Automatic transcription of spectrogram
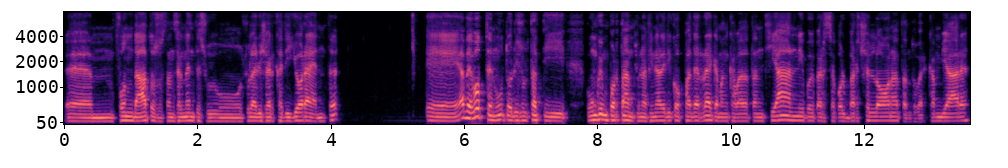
ehm, fondato sostanzialmente su, sulla ricerca di Llorente e aveva ottenuto risultati comunque importanti, una finale di Coppa del Re che mancava da tanti anni, poi persa col Barcellona, tanto per cambiare,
